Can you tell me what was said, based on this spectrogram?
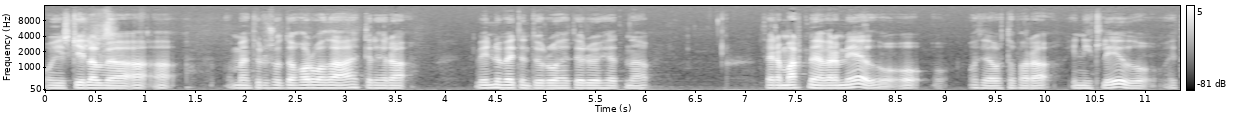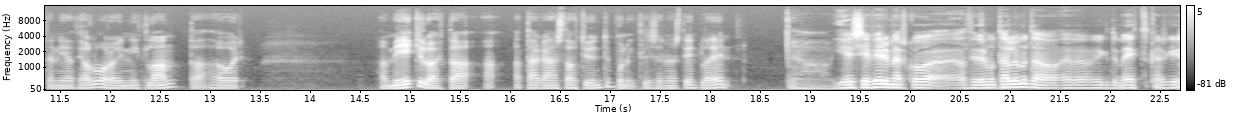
og ég skil alveg að- menn þurfu svolítið að horfa það. Þetta er þeirra vinnuveitendur og þetta eru hérna þeirra markmið að vera með og, og, þegar þú ert að fara í nýtt lið og þetta nýja þjálfara í nýtt land þá er það er mikilvægt að, að- taka aðeins þátt í undirbúning til þess að reyna að stimpla það inn Já, ég sé fyrir mér sko að því við erum að tala um þetta og við getum eitt kannski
